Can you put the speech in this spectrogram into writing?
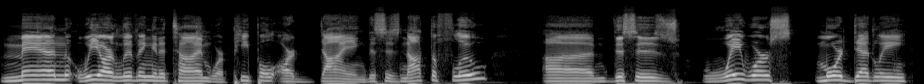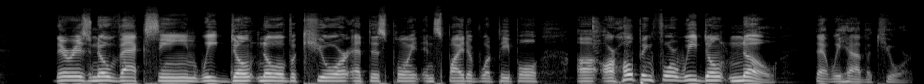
man, we are living in a time where people are dying. This is not the flu. Uh, this is way worse, more deadly. There is no vaccine. We don't know of a cure at this point, in spite of what people uh, are hoping for. We don't know that we have a cure.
